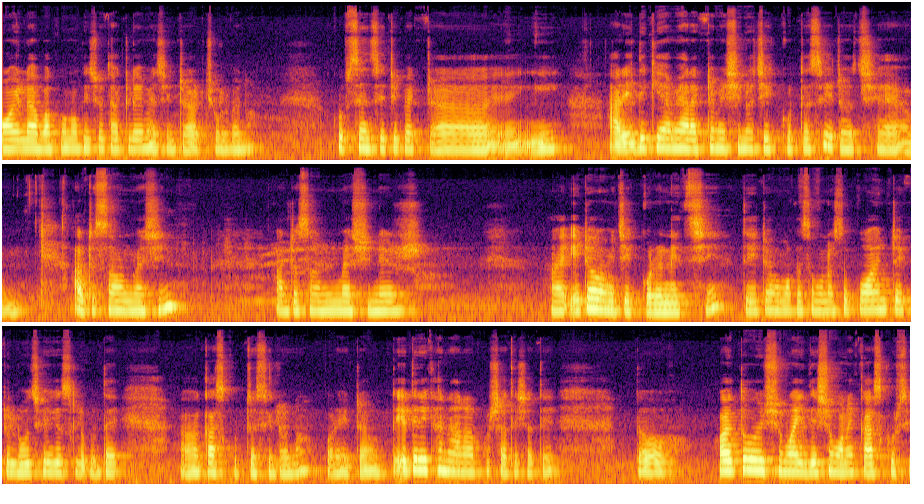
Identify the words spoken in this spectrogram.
ময়লা বা কোনো কিছু থাকলে মেশিনটা আর চলবে না। খুব সেন্সিটিভ একটা, ই। আর এদিকে আমি আরেকটা মেশিনও চেক করতেছি, এটা হচ্ছে আল্ট্রাসাউন্ড মেশিন আল্ট্রাসাউন্ড মেশিনের আর এটাও আমি চেক করে নিচ্ছি। তো এটাও আমার কাছে মনে হচ্ছে পয়েন্টটা একটু লুজ হয়ে গেছিল বোধহয় কাজ করতেছিল না। পরে এটা এদের এখানে আনার পর সাথে সাথে, তো হয়তো ওই সময় ঈদের সময় অনেক কাজ করছি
